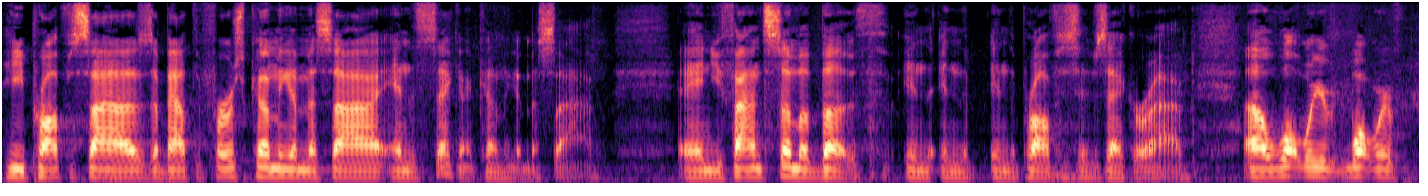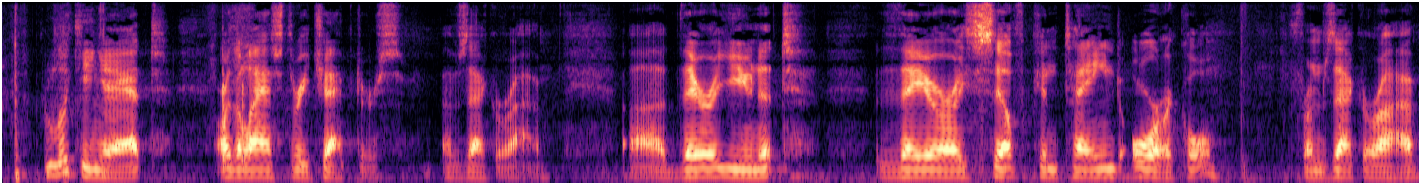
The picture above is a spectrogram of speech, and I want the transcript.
he prophesies about the first coming of Messiah and the second coming of Messiah and you find some of both in, in, the, in the prophecy of Zechariah. Uh, what, we're, what we're looking at are the last three chapters of Zechariah. Uh, they're a unit, they are a self contained oracle from Zechariah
